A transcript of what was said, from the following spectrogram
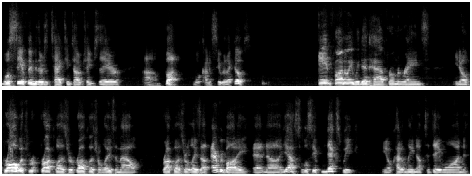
we'll see if maybe there's a tag team title change there. Um, but we'll kind of see where that goes. And finally, we did have Roman Reigns, you know, brawl with Brock Lesnar. Brock Lesnar lays him out. Brock Lesnar lays out everybody. And uh, yeah, so we'll see if next week, you know, kind of leading up to day one,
